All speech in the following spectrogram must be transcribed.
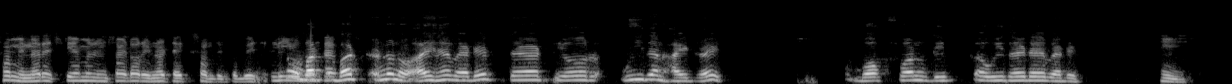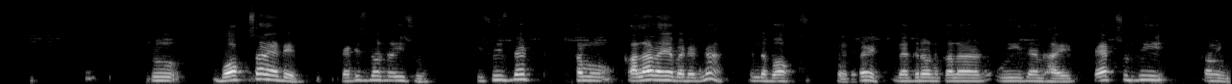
some inner HTML inside or inner text something? So basically No, but have, but no, no. I have added that your width and height, right? Box one div uh, width height I have added. Hmm, So box are added. That is not the issue. Issue is that some color I have added na in the box, right? Background color, width and height. That should be coming.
